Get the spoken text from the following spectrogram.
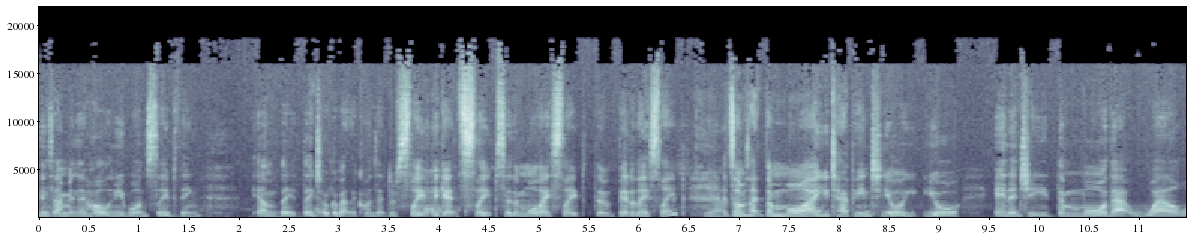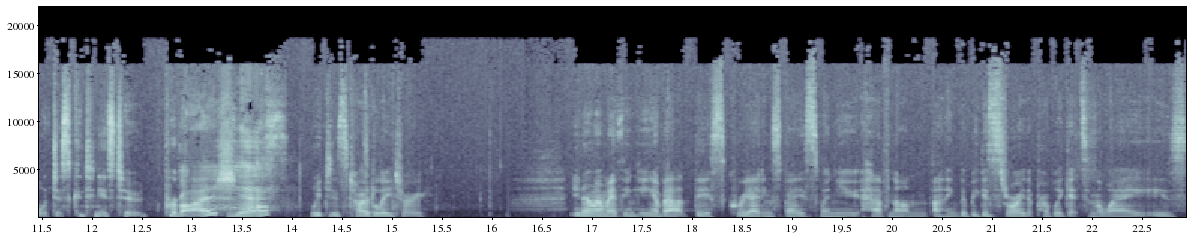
since I'm in the whole newborn sleep thing, um, they, they talk about the concept of sleep begets sleep. So the more they sleep, the better they sleep. Yeah. It's almost like the more you tap into your your energy, the more that well just continues to provide. Yes, which is totally true. You know, when we're thinking about this creating space when you have none, I think the biggest story that probably gets in the way is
